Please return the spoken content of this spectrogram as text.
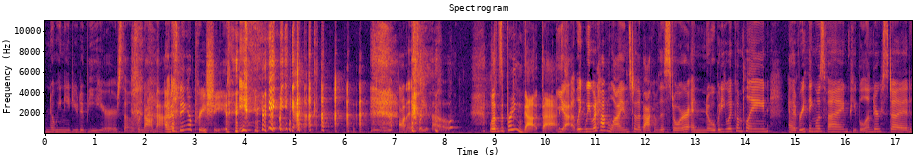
"No, we need you to be here, so we're not mad." I was being appreciated. Honestly, though. Let's bring that back. Yeah, like we would have lines to the back of the store and nobody would complain. Everything was fine. People understood.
